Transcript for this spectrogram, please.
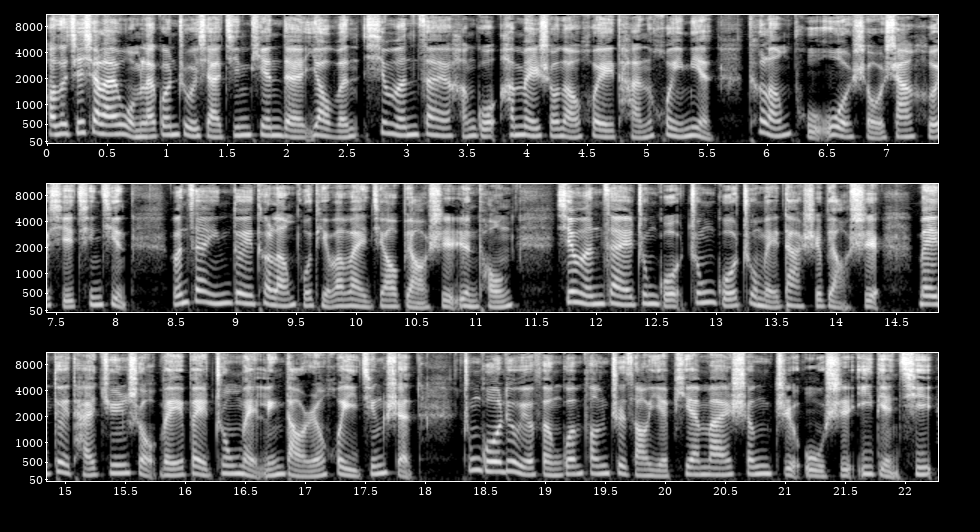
好的，接下来我们来关注一下今天的要闻新闻。在韩国，韩美首脑会谈会面，特朗普握手杀和谐亲近。文在寅对特朗普铁腕外交表示认同。新闻在中国，中国驻美大使表示，美对台军售违背中美领导人会议精神。中国六月份官方制造业 PMI 升至五十一点七，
